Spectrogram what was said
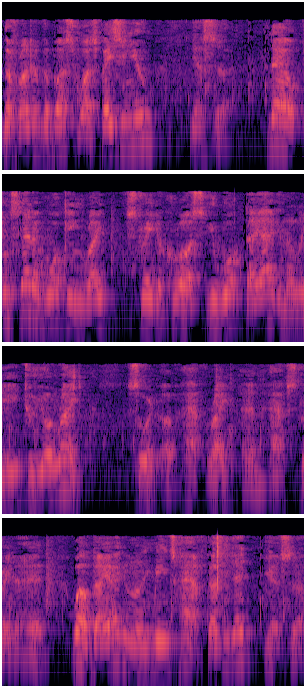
The front of the bus was facing you? Yes, sir. Now, instead of walking right straight across, you walk diagonally to your right sort of half right and half straight ahead. Well, diagonally means half, doesn't it? Yes, sir.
